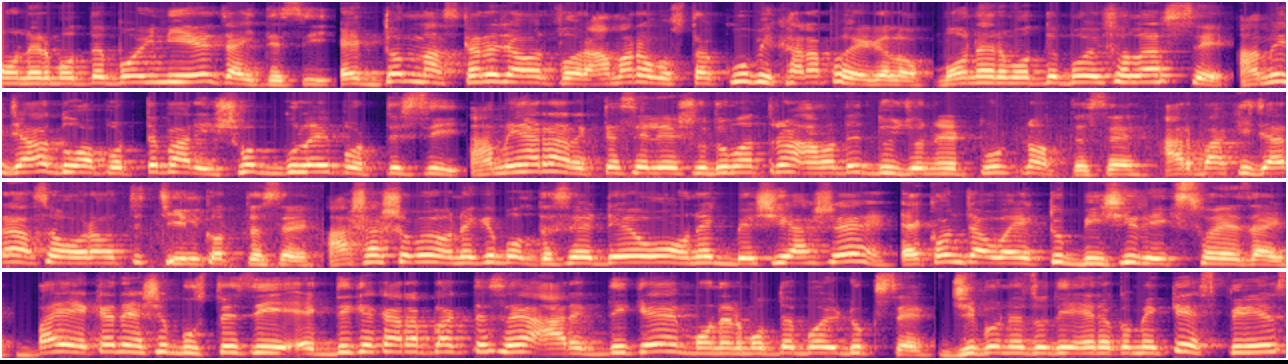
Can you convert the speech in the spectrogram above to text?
মনের মধ্যে বই নিয়ে যাইতেছি। একদম মাঝখানে যাওয়ার পর আমার অবস্থা খুবই খারাপ হয়ে গেল। মনের মধ্যে বই চলে আসছে। আমি যা দোয়া পড়তে পারি সবগুলোই পড়তেছি। আমি আর আরেকটা ছেলে শুধুমাত্র আমাদের দুইজনের টুট নড়তেছে। আর বাকি যারা আছে, ওরা হচ্ছে চিল করতেছে। আসার সময় অনেকে বলতেছে, ডেও, অনেক বেশি আসে? এখন যাওয়া একটু বেশি রিস্ক হয়ে যায়। ভাই, এখানে এসে বুঝতেছি একদিকে খারাপ লাগতেছে আর একদিকে মনের মধ্যে বই ঢুকছে। জীবনে যদি এরকম একটি এক্সপিরিয়েন্স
